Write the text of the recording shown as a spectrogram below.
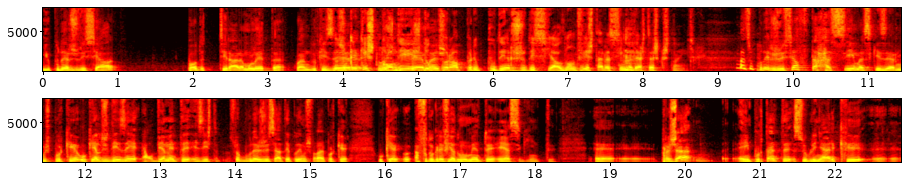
e o Poder Judicial pode tirar a muleta quando quiser. Mas o que é que isto nos diz temas- do próprio Poder Judicial? Não devia estar acima destas questões? Mas o Poder Judicial está acima, se quisermos, porque o que eles dizem, é- obviamente existe, sobre o Poder Judicial até podemos falar, porque o que é- a fotografia do momento é a seguinte. Eh, para já, é importante sublinhar que, eh,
